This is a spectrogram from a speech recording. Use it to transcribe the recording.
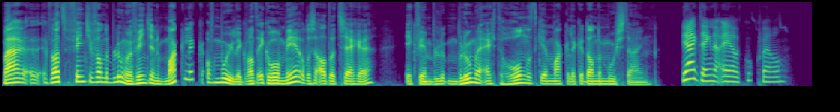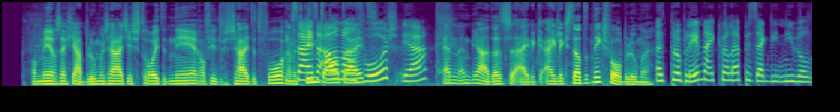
Maar eh, wat vind je van de bloemen? Vind je het makkelijk of moeilijk? Want ik hoor Merel dus altijd zeggen... Ik vind blo- bloemen echt honderd keer makkelijker dan de moestuin. Ja, ik denk dat eigenlijk ook wel. Want Merel zegt, ja, bloemenzaadje, je strooit het neer of je zaait het voor en het kiemt allemaal altijd. voor. Ja. En, en ja, dat is eigenlijk, eigenlijk stelt het niks voor bloemen. Het probleem dat ik wel heb, is dat ik die niet wil,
